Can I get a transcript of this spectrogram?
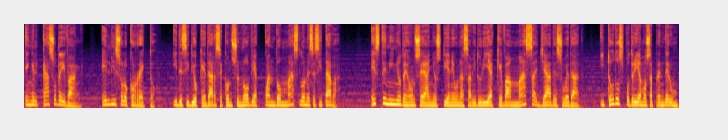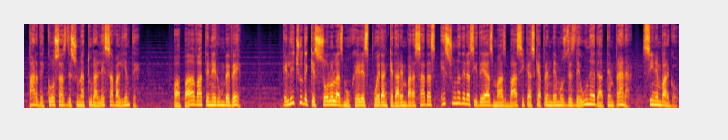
en el caso de Iván, él hizo lo correcto y decidió quedarse con su novia cuando más lo necesitaba. Este niño de 11 años tiene una sabiduría que va más allá de su edad, y todos podríamos aprender un par de cosas de su naturaleza valiente. Papá va a tener un bebé, el hecho de que solo las mujeres puedan quedar embarazadas es una de las ideas más básicas que aprendemos desde una edad temprana. Sin embargo,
